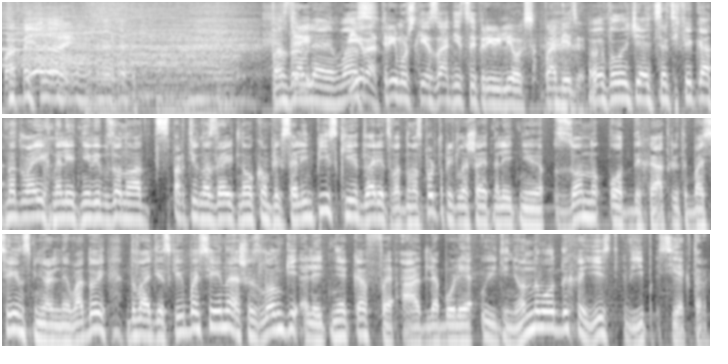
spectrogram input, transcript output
Победой! Поздравляем вас. Ира, три мужские задницы привели вас к победе. Вы получаете сертификат на двоих на летнюю вип-зону от спортивно-оздоровительного комплекса «Олимпийский». Дворец водного спорта приглашает на летнюю зону отдыха. Открытый бассейн с минеральной водой, два детских бассейна, шезлонги, летнее кафе. А для более уединенного отдыха есть вип-сектор.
